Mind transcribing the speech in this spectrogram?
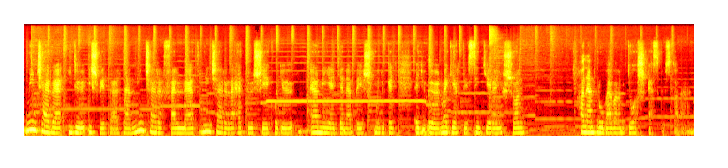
nincs erre idő ismételten, nincs erre felület, nincs erre lehetőség, hogy ő elmélyedjen ebbe, és mondjuk egy, egy megértés szintjére jusson, ha nem próbál valami gyors eszközt találni.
